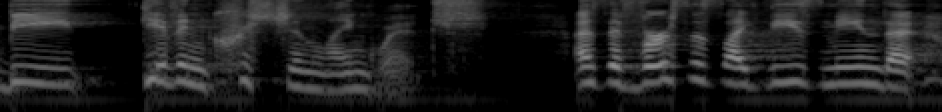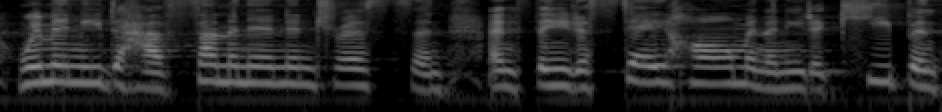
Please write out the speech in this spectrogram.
be given Christian language as if verses like these mean that women need to have feminine interests and, and they need to stay home and they need to keep and,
